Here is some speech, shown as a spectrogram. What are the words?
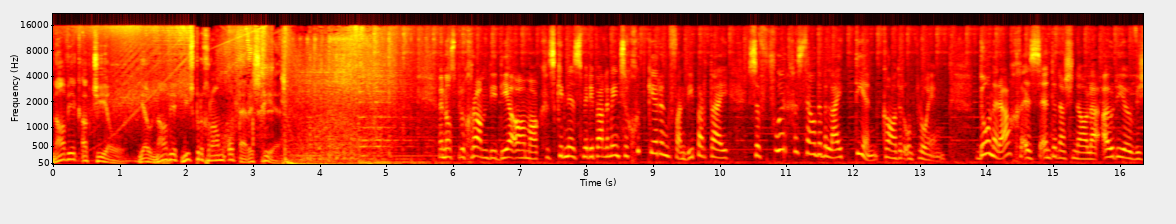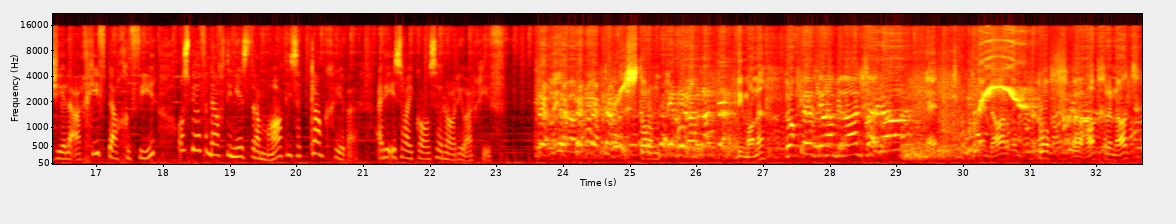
Naweek Aktueel, jou naweek nuusprogram op RSG. In ons program die DA maak geskiedenis met die parlement se goedkeuring van die party se voorgestelde beleid teen kaderontplooiing. Donderdag is internasionale audiovisuele argiefdag gevier. Ons speel vandag die mees dramatiese klankgrepe uit die SAIK se radioargief. Storm die manne Dokters en ambulanse. en, en daar ontplof 'n handgranaat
